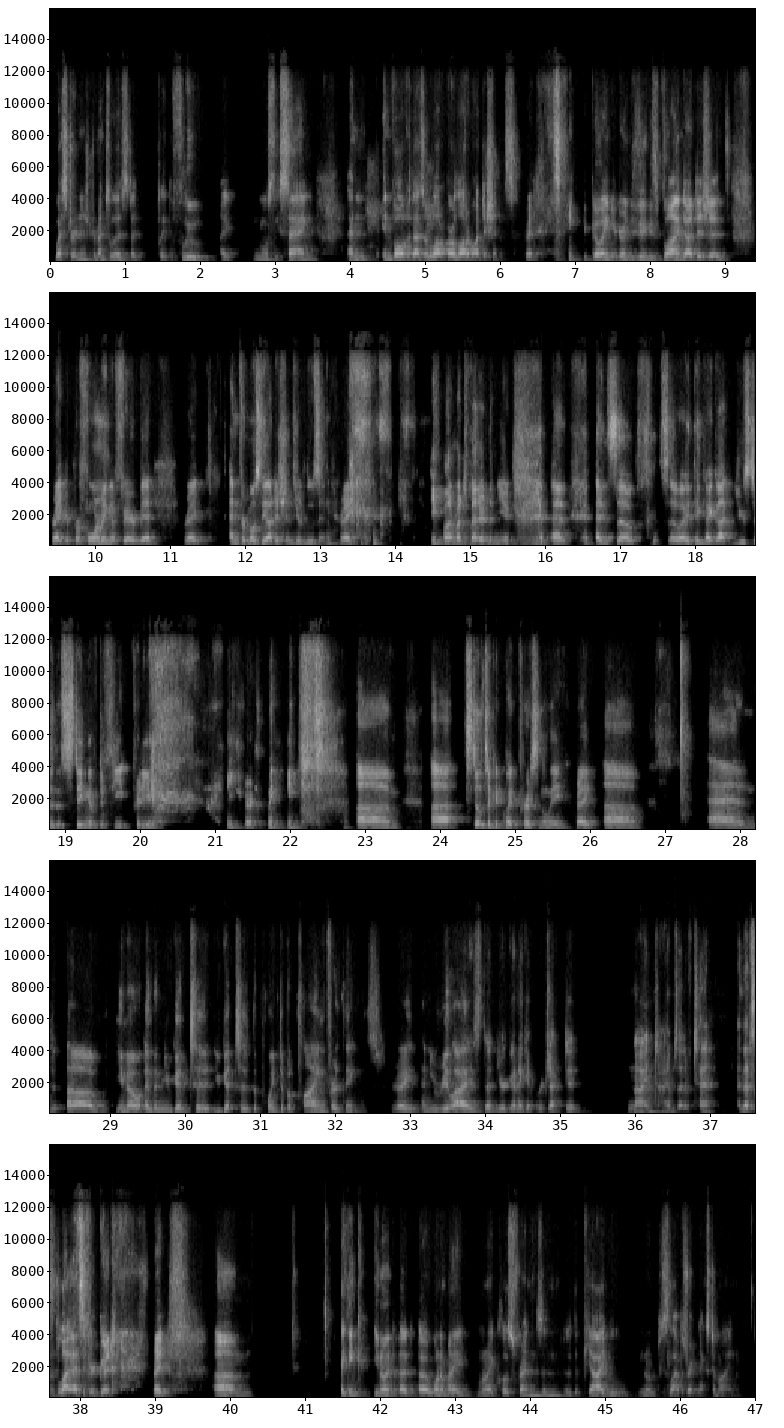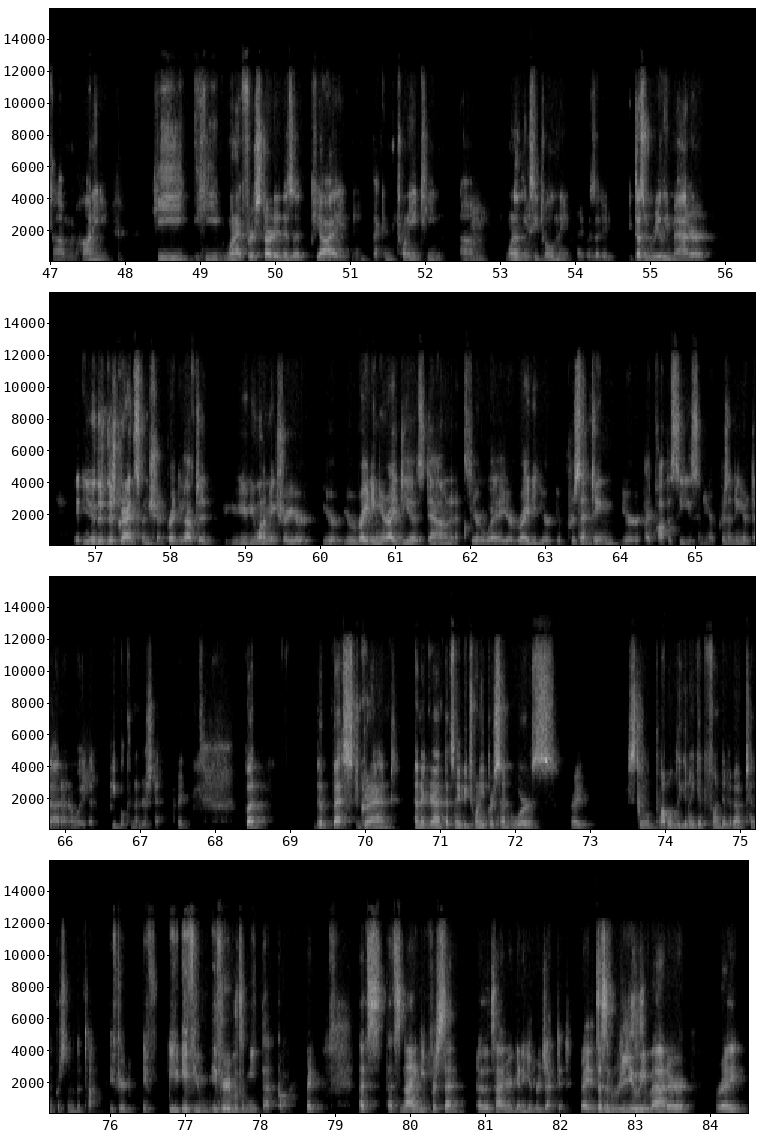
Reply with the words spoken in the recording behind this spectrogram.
Western instrumentalist. I played the flute, I mostly sang, and involved with that are a lot, are a lot of auditions, right? you're going, you're going to doing these blind auditions, right? You're performing a fair bit, right? And for most of the auditions, you're losing, right? people are much better than you. And and so so i think i got used to the sting of defeat pretty early. Um uh still took it quite personally right? Um and um you know and then you get to you get to the point of applying for things right? And you realize that you're going to get rejected nine times out of ten. And that's that's if you're good right? Um I think you know one of my one of my close friends and the PI who you know his lab is right next to mine, um, Hani. He he when I first started as a PI back in 2018, um, one of the things he told me right, was that it, it doesn't really matter. It, you know, there's, there's grantsmanship, right? You have to you, you want to make sure you're you're you're writing your ideas down in a clear way. You're writing you're you're presenting your hypotheses and you're presenting your data in a way that people can understand, right? But the best grant and a grant that's maybe 20% worse, right? Still probably going to get funded about 10% of the time if you're if if you if you're able to meet that bar, right? That's that's 90% of the time you're going to get rejected, right? It doesn't really matter, right?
